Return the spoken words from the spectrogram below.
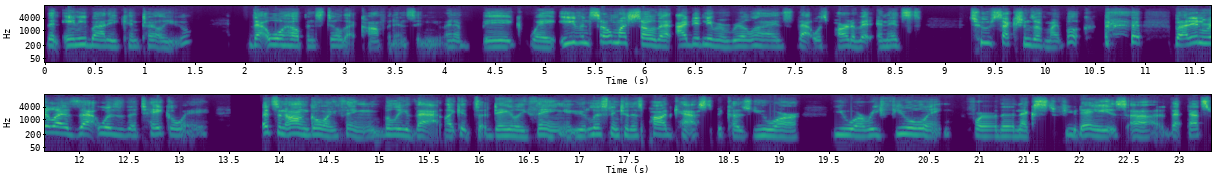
than anybody can tell you. That will help instill that confidence in you in a big way, even so much so that I didn't even realize that was part of it. And it's two sections of my book. but I didn't realize that was the takeaway. It's an ongoing thing, believe that. Like it's a daily thing. You're listening to this podcast because you are you are refueling for the next few days. Uh, that that's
